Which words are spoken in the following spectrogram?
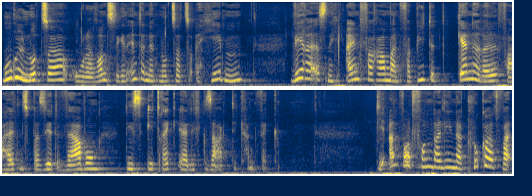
Google-Nutzer oder sonstigen Internetnutzer zu erheben, wäre es nicht einfacher, man verbietet generell verhaltensbasierte Werbung, die ist eh Dreck, ehrlich gesagt, die kann weg. Die Antwort von Dalina Kluckert war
